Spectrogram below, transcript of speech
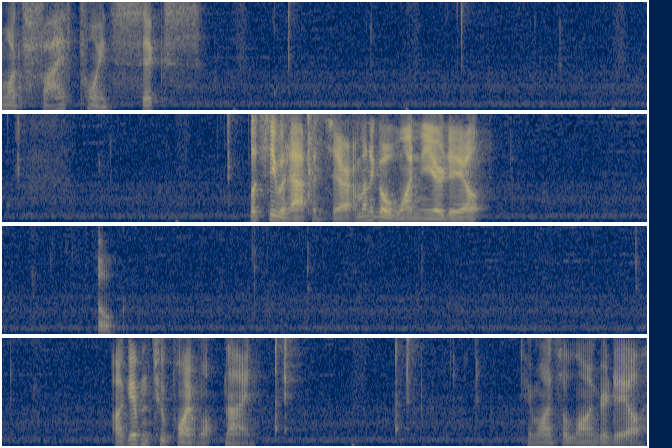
Wants 5.6. Let's see what happens here. I'm going to go one year deal. Oh. I'll give him 2.9. He wants a longer deal.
